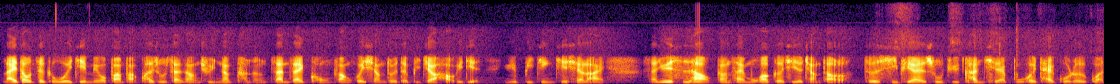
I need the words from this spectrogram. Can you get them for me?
来到这个位阶没有办法快速站上去，那可能站在空方会相对的比较好一点，因为毕竟接下来三月十号，刚才木华哥其实讲到了，这个 CPI 的数据看起来不会太过乐观，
